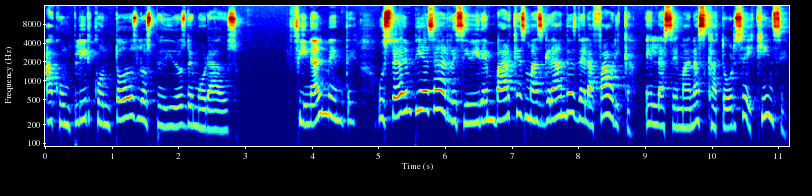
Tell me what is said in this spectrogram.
a cumplir con todos los pedidos demorados. Finalmente, usted empieza a recibir embarques más grandes de la fábrica en las semanas 14 y 15.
